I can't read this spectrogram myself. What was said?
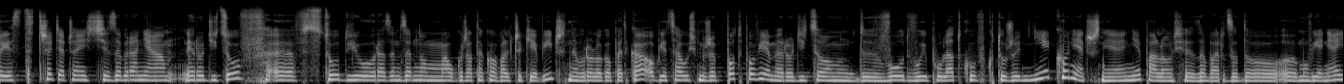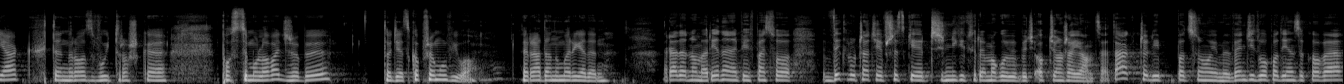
To jest trzecia część zebrania rodziców. E, W studiu razem ze mną Małgorzata Kowalczykiewicz, neurologopedka. Obiecałyśmy, że podpowiemy rodzicom dwu, dwójpółlatków, którzy niekoniecznie nie palą się za bardzo do e, mówienia, jak ten rozwój troszkę postymulować, żeby to dziecko przemówiło. Rada numer jeden. Rada numer jeden, najpierw Państwo wykluczacie wszystkie czynniki, które mogłyby być obciążające, tak? Czyli podsumujemy wędzidło podjęzykowe,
